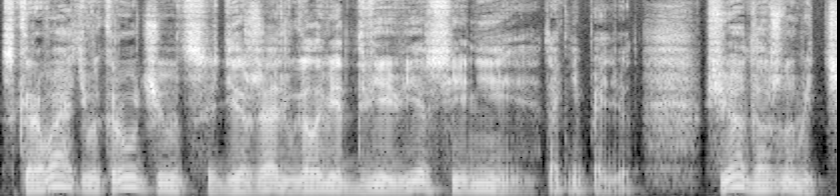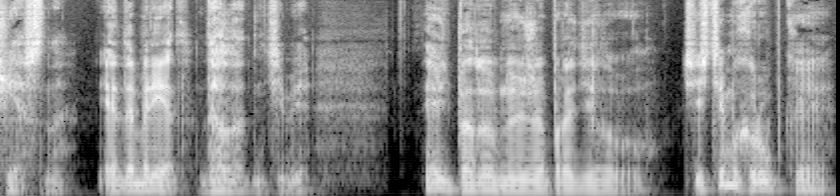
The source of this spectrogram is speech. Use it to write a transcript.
Скрывать, выкручиваться, держать в голове две версии — не, так не пойдет. Все должно быть честно. Это бред. Да ладно тебе. Я ведь подобное уже проделывал. Система хрупкая,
